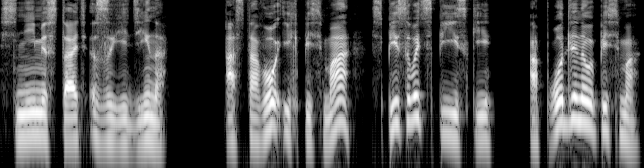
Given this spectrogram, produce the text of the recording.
с ними стать заедино. А с того их письма списывать списки, а подлинного письма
